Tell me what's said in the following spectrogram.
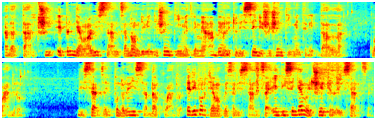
adattarci e prendiamo una distanza non di 20 cm, ma abbiamo detto di 16 cm dal quadro distanza del punto di vista dal quadro e riportiamo questa distanza e disegniamo il cerchio delle distanze.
